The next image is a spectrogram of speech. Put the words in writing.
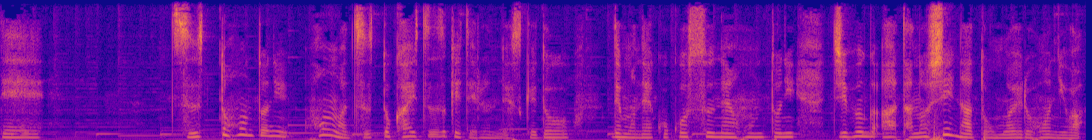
でずっと本当に本はずっと買い続けてるんですけどでもねここ数年本当に自分があ楽しいなと思える本には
